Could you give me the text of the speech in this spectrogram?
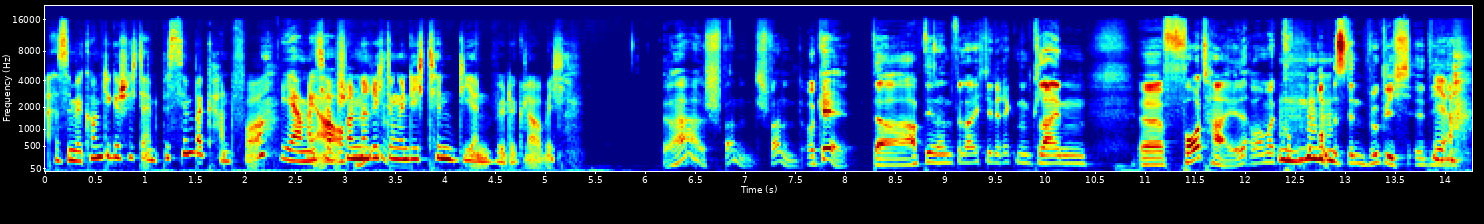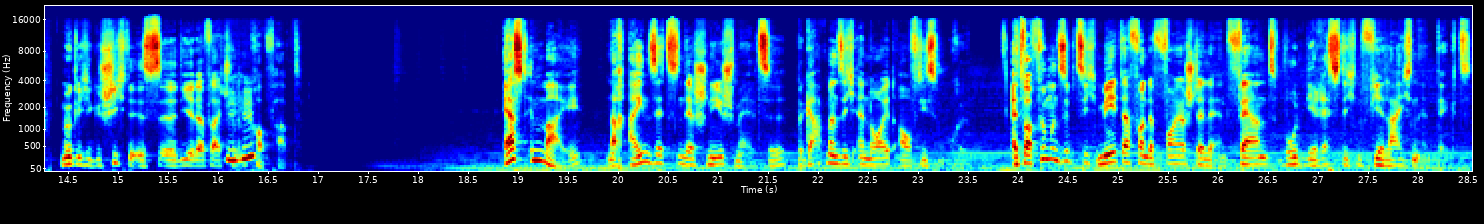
Also mir kommt die Geschichte ein bisschen bekannt vor. Ja, mir also ich auch. habe schon eine Richtung, in die ich tendieren würde, glaube ich. Ah, spannend, spannend. Okay, da habt ihr dann vielleicht hier direkt einen kleinen äh, Vorteil, aber mal gucken, ob es denn wirklich äh, die Ja. mögliche Geschichte ist, äh, die ihr da vielleicht schon im Mhm. Kopf habt. Erst im Mai, nach Einsetzen der Schneeschmelze, begab man sich erneut auf die Suche. Etwa 75 Meter von der Feuerstelle entfernt wurden die restlichen vier Leichen entdeckt.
